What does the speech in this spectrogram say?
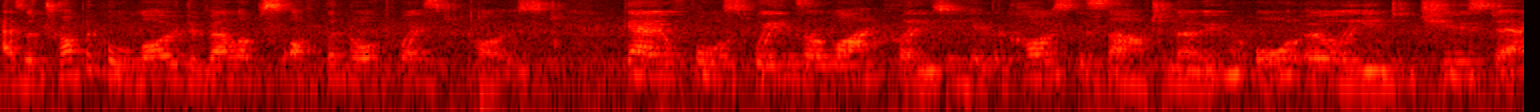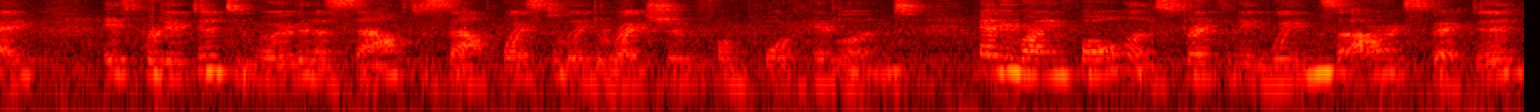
as a tropical low develops off the northwest coast. Gale force winds are likely to hit the coast this afternoon or early into Tuesday. It's predicted to move in a south to southwesterly direction from Port Hedland. Heavy rainfall and strengthening winds are expected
